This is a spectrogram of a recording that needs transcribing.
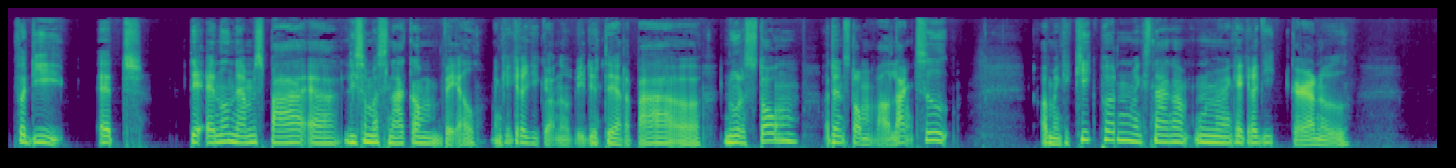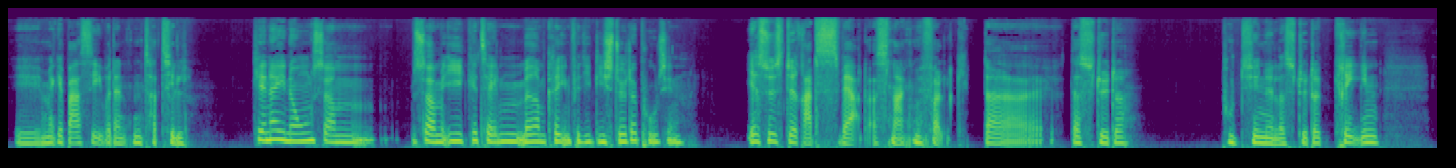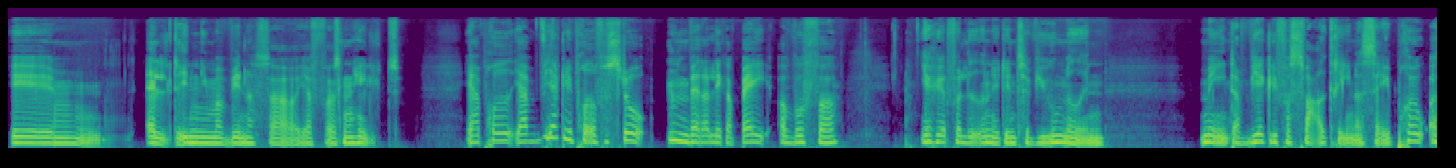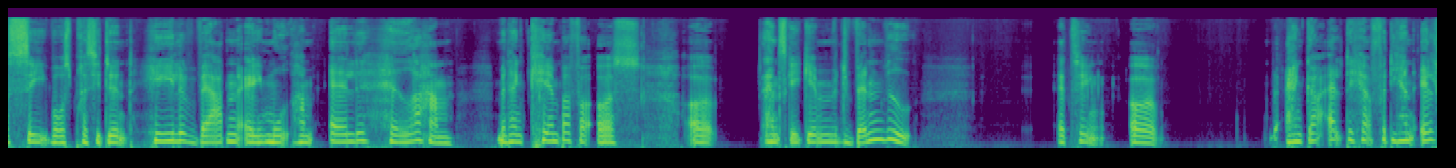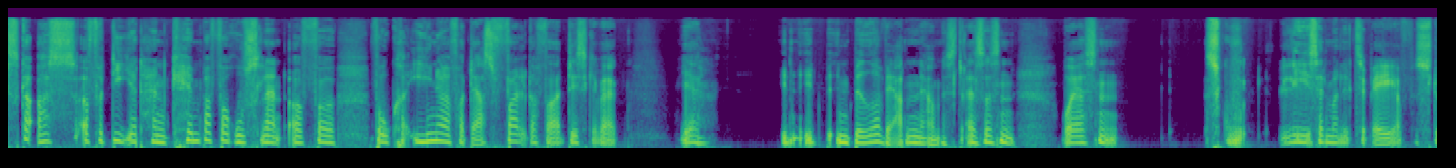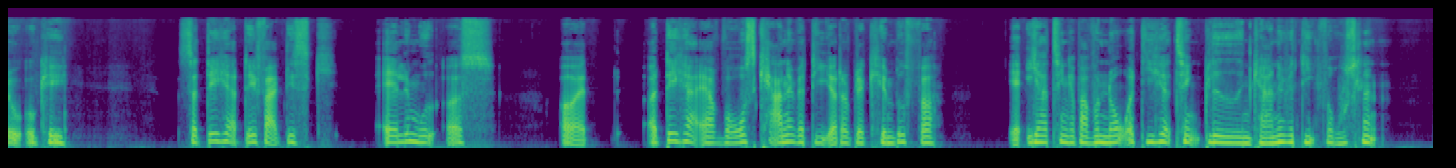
Fordi at det andet nærmest bare er ligesom at snakke om vejret. Man kan ikke rigtig gøre noget ved det. Det er der bare, og nu er der storm, og den storm har været lang tid. Og man kan kigge på den, man kan snakke om den, men man kan ikke rigtig gøre noget. Øh, man kan bare se, hvordan den tager til. Kender I nogen, som, som I kan tale med om krigen, fordi de støtter Putin? Jeg synes, det er ret svært at snakke med folk, der, der støtter Putin eller støtter krigen. Øh, alt inden i mig vinder, så jeg får sådan helt... Jeg har, prøvet, jeg har virkelig prøvet at forstå, hvad der ligger bag, og hvorfor. Jeg hørte forleden et interview med en, med en, der virkelig forsvarede krigen og sagde, prøv at se vores præsident. Hele verden er imod ham. Alle hader ham. Men han kæmper for os. Og han skal igennem et vanvid af ting. Og han gør alt det her, fordi han elsker os, og fordi at han kæmper for Rusland og for, for Ukraine og for deres folk, og for at det skal være ja, en, et, en bedre verden nærmest. Altså sådan, hvor jeg sådan skulle lige sætte mig lidt tilbage og forstå, okay, så det her, det er faktisk alle mod os, og, at, og det her er vores kerneværdier, der bliver kæmpet for. Jeg, jeg tænker bare, hvornår er de her ting blevet en kerneværdi for Rusland?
